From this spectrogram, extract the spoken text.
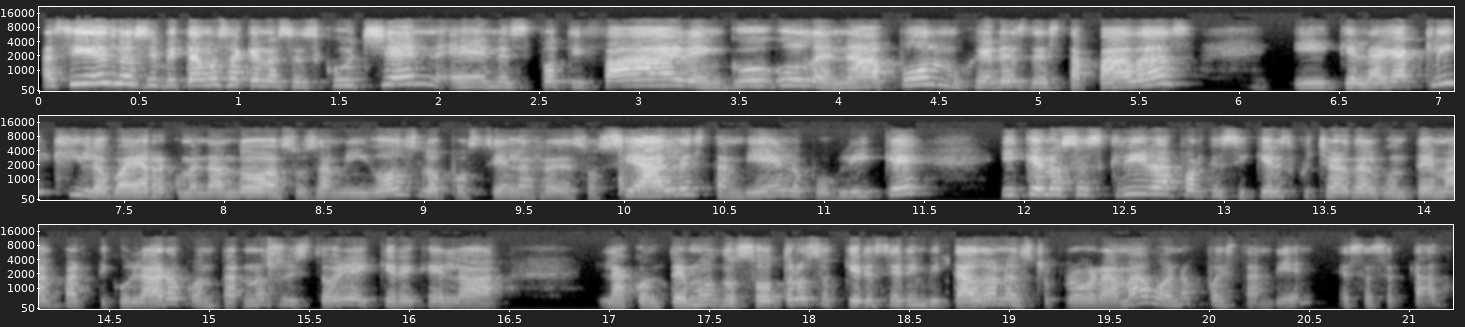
Así es, los invitamos a que nos escuchen en Spotify, en Google, en Apple, Mujeres Destapadas y que le haga clic y lo vaya recomendando a sus amigos, lo postee en las redes sociales también, lo publique y que nos escriba porque si quiere escuchar de algún tema en particular o contarnos su historia y quiere que la la contemos nosotros o quiere ser invitado a nuestro programa, bueno, pues también es aceptado.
